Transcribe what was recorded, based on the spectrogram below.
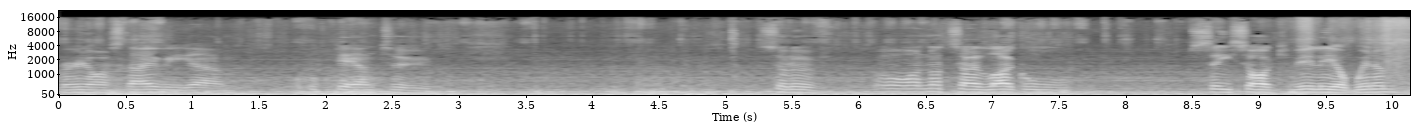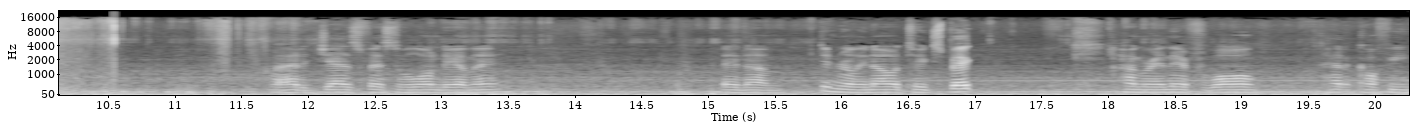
very nice day. We um, hooked down to sort of, oh, not so local seaside community at Wynnum. I had a jazz festival on down there, and um, didn't really know what to expect. Hung around there for a while, had a coffee,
